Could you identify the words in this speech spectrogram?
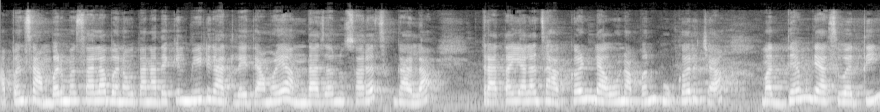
आपण सांबर मसाला बनवताना देखील मीठ घातले त्यामुळे अंदाजानुसारच घाला. तर आता याला झाकण लावून आपण कुकरच्या मध्यम गॅसवरती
